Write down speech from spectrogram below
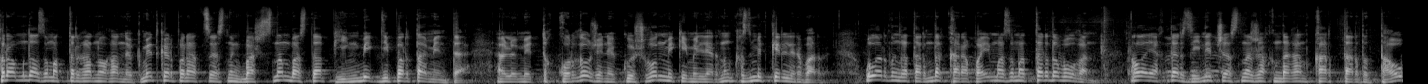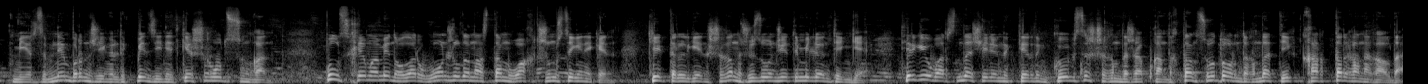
Құрамында азаматтарға арналған үкімет корпорациясының басшысынан бастап еңбек департаменті, әлеуметтік қорғау және көші-қон мекемелерінің қызметкерлері бар. Олардың қатарында қарапайым азаматтар да болған. Алаяқтар зейнет жасына жақындаған қарттарды тауып, мерзімнен бұрын жеңілдікпен зейнетке шығуды ұсынған. Бұл схемамен олар 10 жылдан астам уақыт жұмыс істеген екен. Келтірілген шығын 117 миллион теңге. Тергеу барысында шенеуніктердің көбісі шығынды жапқандықтан сот орындығында тек қарттар ғана қалды.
